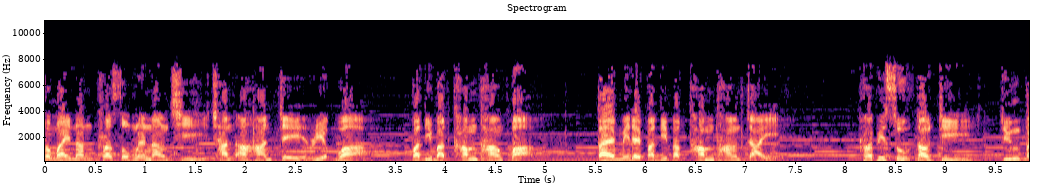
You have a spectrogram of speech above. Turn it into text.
สมัยนั้นพระสงฆ์และนางชีฉันอาหารเจเรียกว่า ปฏิบัติธรรมทางปาก แต่ไม่ได้ปฏิบัติธรรมทางใจ พระพิสุเต้าจี้จึงไป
